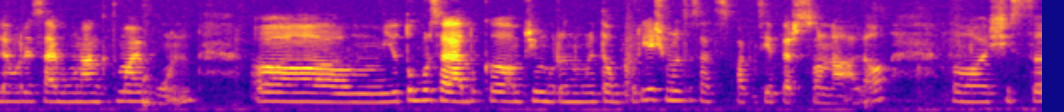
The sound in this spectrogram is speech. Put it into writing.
le urez să aibă un an cât mai bun. Uh, YouTube-ul să le aducă în primul rând multă bucurie și multă satisfacție personală. Uh, și să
